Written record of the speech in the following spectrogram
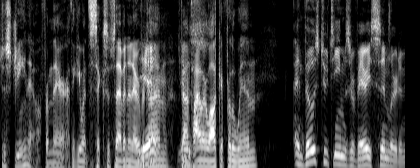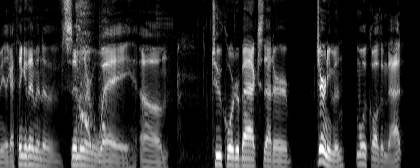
just Geno from there. I think he went six of seven in overtime. it Found was- Tyler Lockett for the win. And those two teams are very similar to me. Like I think of them in a similar way. Um, two quarterbacks that are journeymen. We'll call them that.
